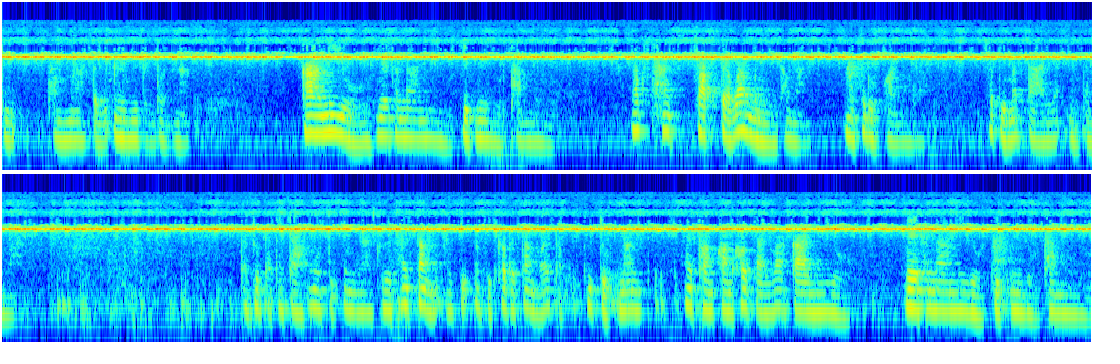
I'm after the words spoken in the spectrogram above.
ติธรรมาติมีมีเป็นต้นนะกายมีอยู่เวทนามีจิตมีอยู่ธรรมมีนับสักแต่ว่ามีเท่านั้นมาสรุปความแล้วสติมัตตายและมีปัญญาปัจ จุบันตาโหติปัญญาคือให้ตั้งอจิตอจิตเข้าไปตั้งไว้กับที่จุดนั้น ให้ทำความเข้าใจว่ากายมีอยู่ เวทนามีอยู่จิตมีอยู่ธรรมมีอยู่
